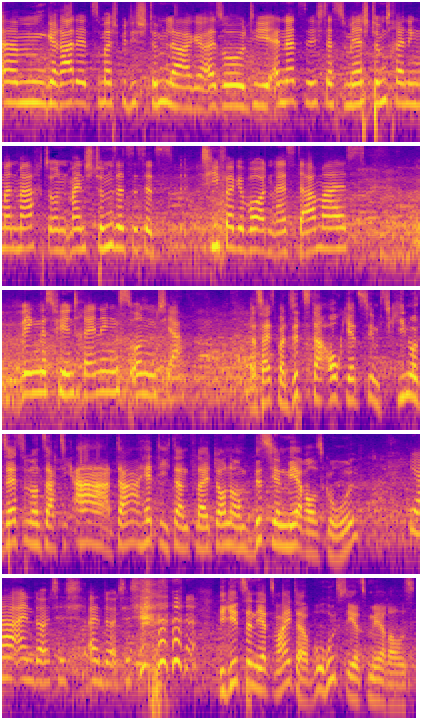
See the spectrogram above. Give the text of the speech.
Ähm, gerade zum Beispiel die Stimmlage. Also die ändert sich, desto mehr Stimmtraining man macht und mein Stimmsitz ist jetzt tiefer geworden als damals wegen des vielen Trainings und ja. Das heißt, man sitzt da auch jetzt im Kinosessel und sagt sich, ah, da hätte ich dann vielleicht doch noch ein bisschen mehr rausgeholt. Ja, eindeutig, eindeutig. Wie geht's denn jetzt weiter? Wo holst du jetzt mehr raus?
